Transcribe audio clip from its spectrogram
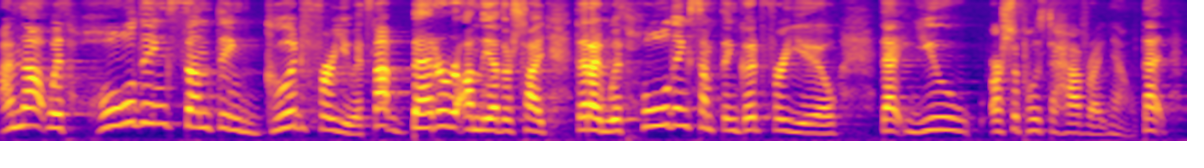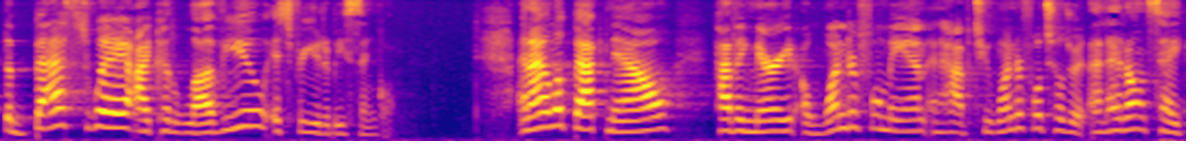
I'm not withholding something good for you. It's not better on the other side that I'm withholding something good for you that you are supposed to have right now. That the best way I could love you is for you to be single. And I look back now, having married a wonderful man and have two wonderful children, and I don't say,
